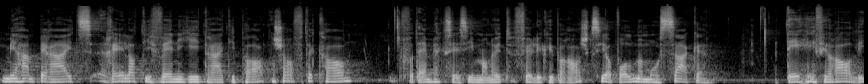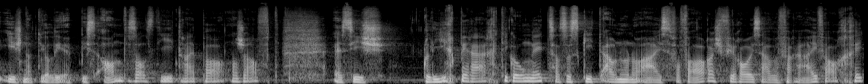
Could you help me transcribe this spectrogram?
Wir haben bereits relativ wenige eingetragene Partnerschaften gehabt. Von dem her gesehen sind wir nicht völlig überrascht gewesen, obwohl man muss sagen, Ehe für alle ist natürlich etwas anderes als die Partnerschaft. Es ist Gleichberechtigung jetzt. Also es gibt auch nur noch ein Verfahren. Das ist für uns auch eine Vereinfachung.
